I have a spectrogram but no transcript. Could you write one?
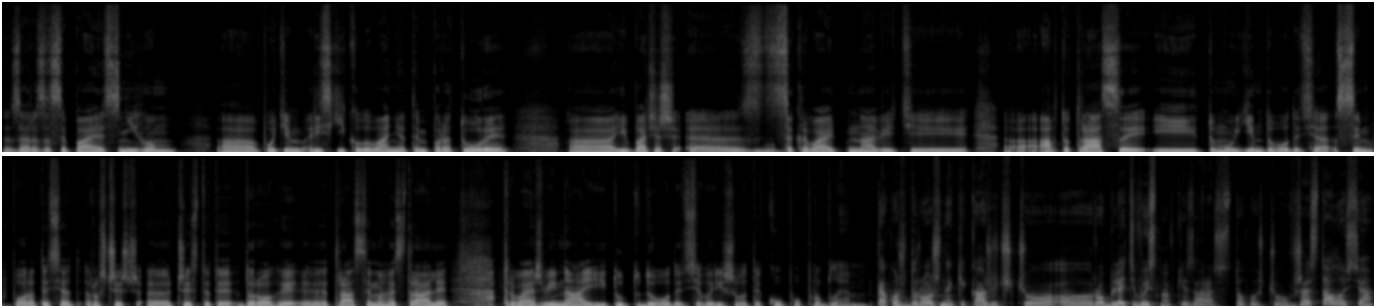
зараз засипає снігом, потім різкі коливання температури. І бачиш, е, закривають навіть автотраси, і тому їм доводиться з цим впоратися, розчистити дороги, е, траси, магістралі. Триває ж війна, і тут доводиться вирішувати купу проблем. Також дорожники кажуть, що е, роблять висновки зараз з того, що вже сталося,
